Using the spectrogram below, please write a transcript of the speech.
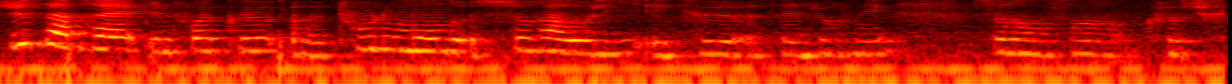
juste après, une fois que euh, tout le monde sera au lit et que cette journée sera enfin clôturée.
